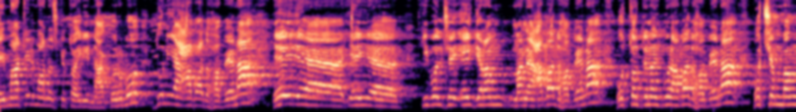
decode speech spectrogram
এই মাটির মানুষকে তৈরি না করব, দুনিয়া আবাদ হবে না, এই এই কি বলছে, এই গ্রাম মানে আবাদ হবে না, উত্তর দিনাজপুর আবাদ হবে না পশ্চিমবঙ্গ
